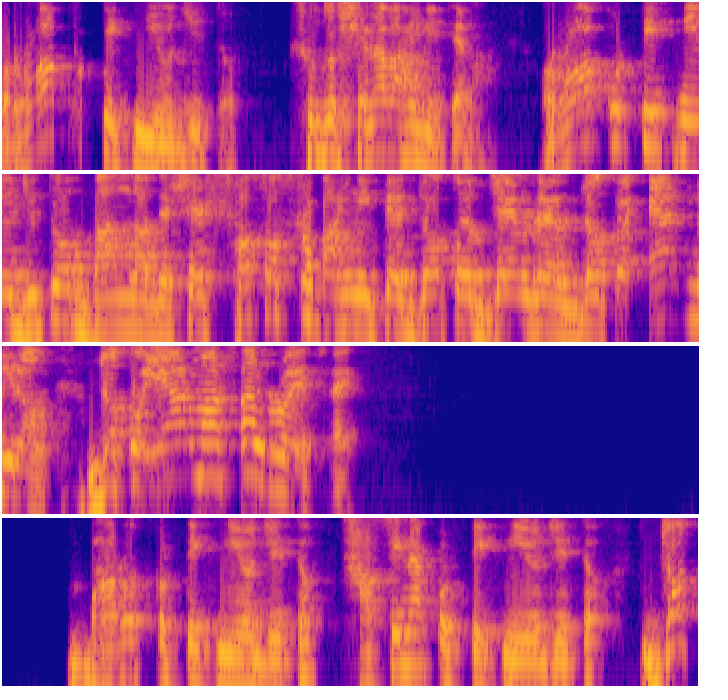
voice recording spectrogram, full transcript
র কর্তৃক নিয়োজিত, শুধু সেনাবাহিনীতে না র কর্তৃক নিয়োজিত বাংলাদেশের সশস্ত্র বাহিনীতে যত জেনারেল, যত অ্যাডমিরাল, যত এয়ার মার্শাল রয়েছে, ভারত কর্তৃক নিয়োজিত, হাসিনা কর্তৃক নিয়োজিত, যত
